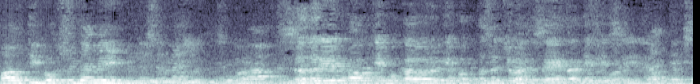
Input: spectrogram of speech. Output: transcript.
पावती बुक सुद्धा व्हेरिफिकेशन नाही. सदर पावती फक्त सही नाही. अध्यक्ष.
